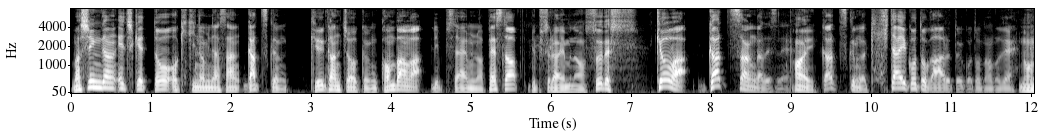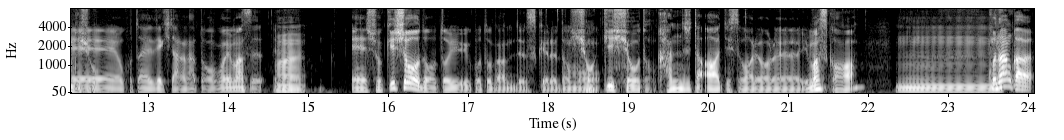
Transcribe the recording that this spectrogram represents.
マシンガンエチケットをお聞きの皆さん、ガッツくん、旧館長くん、こんばんは。リップスライムの PESと。リップスライムの SUです。今日はガッツさんがですね、はい。ガッツくんが聞きたいことがあるということなので、何でしょう？えーお答えできたらなと思います。はえー初期衝動ということなんですけれどい。初も、期衝動。感じたアーティスト我々いますか、うーん。これなんか、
